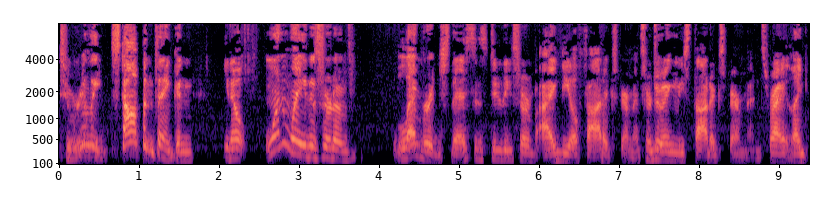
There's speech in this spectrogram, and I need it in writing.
to really stop and think. And you know, one way to sort of leverage this is do these sort of ideal thought experiments or doing these thought experiments, right? Like,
